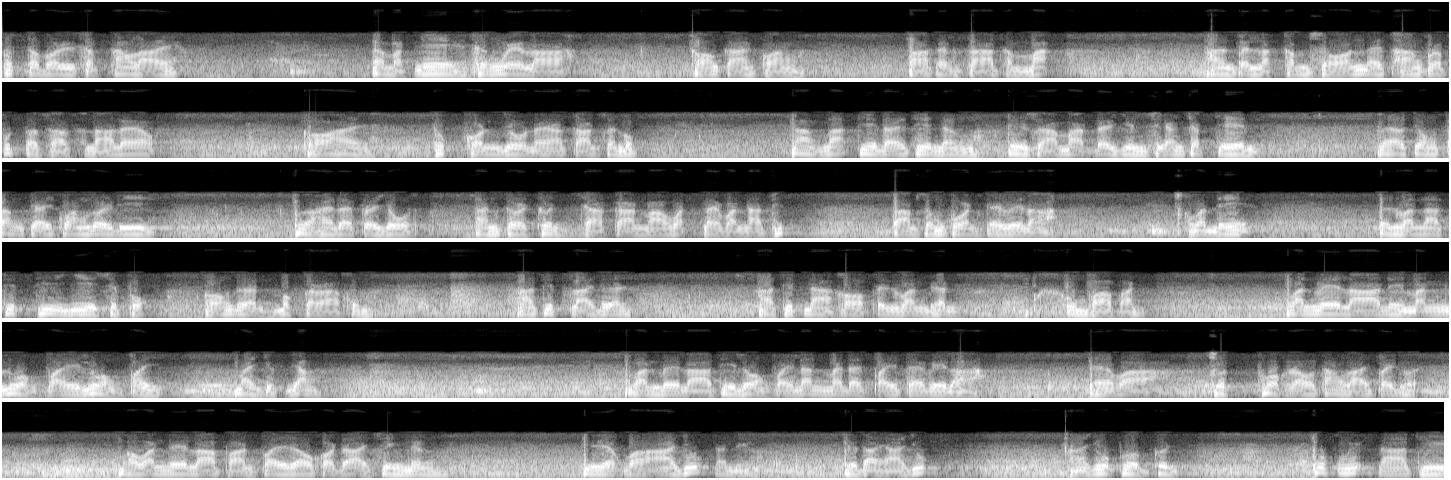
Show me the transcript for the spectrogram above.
พุทธบริษัททั้งหลายนบัดนี้ถึงเวลาของการควังปาฐกษาธรรมะอันเป็นหลักคำสอนในทางพระพุทธศาสนาแล้ว ขอให้ทุกคนอยู่ในอาการสงบนั่งณที่ใดที่หนึ่งที่สามารถได้ยินเสียงชัดเจน แล้วจงตั้งใจฟังด้วยดี เพื่อให้ได้ประโยชน์ อันเกิดขึ้นจากการมาวัดในวันอาทิตย์ ตามสมควรแก่เวลา วันนี้เป็นวันอาทิตย์ที่ 26 ของเดือนมกราคม อาทิตย์ปลายเดือน อาทิตย์หน้าก็เป็นวันเดือนกุมภาพันธ์ วันเวลานี่มันล่วงไปล่วงไป ไม่หยุดยัง้งวันเวลาที่ล่วงไปนั้นไม่ได้ไปแต่เวลา แต่ว่าชุดพวกเราทั้งหลายไปด้วยมาวันเวลาผ่านไปเราก็ได้สิ่งหนึ่ง ที่เรียกว่าอายุนั่นเองจะได้อายุ อายุเพิ่มขึ้น ทุกวินาที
